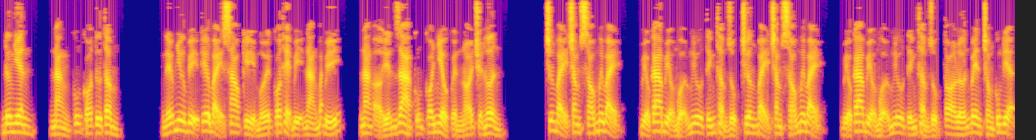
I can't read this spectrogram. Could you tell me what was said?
Đương nhiên, nàng cũng có tư tâm. Nếu như vị kia bảy sao kỳ mới có thể bị nàng bắt bí nàng ở yến gia cũng có nhiều quyền nói chuyện hơn. Chương bảy trăm sáu mươi bảy, biểu ca biểu mội mưu tính thẩm dục chương bảy trăm sáu mươi bảy, biểu ca biểu mội mưu tính thẩm dục to lớn bên trong cung điện.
